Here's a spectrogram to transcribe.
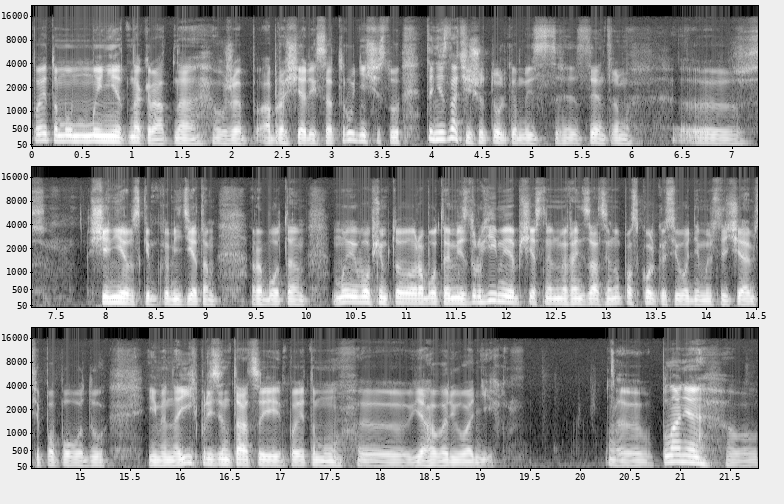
поэтому мы неоднократно уже обращались к сотрудничеству. Это не значит, что только мы с э, центром э, с Щеневским комитетом работаем. Мы, в общем-то, работаем и с другими общественными организациями, но поскольку сегодня мы встречаемся по поводу именно их презентации, поэтому э, я говорю о них. Э, в плане э,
